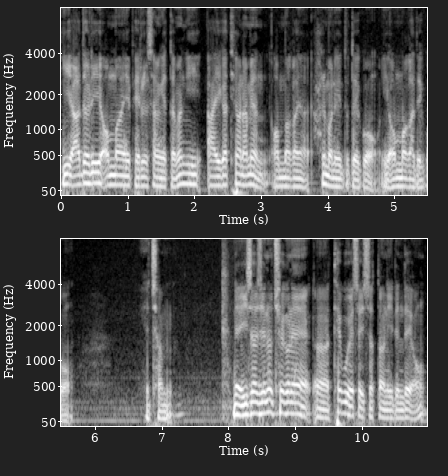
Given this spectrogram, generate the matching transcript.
이 아들이 엄마의 배를 사용했다면 이 아이가 태어나면 엄마가 할머니도 되고 이 엄마가 되고 예, 참. 네, 이 사진은 최근에 어, 태국에서 있었던 일인데요.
